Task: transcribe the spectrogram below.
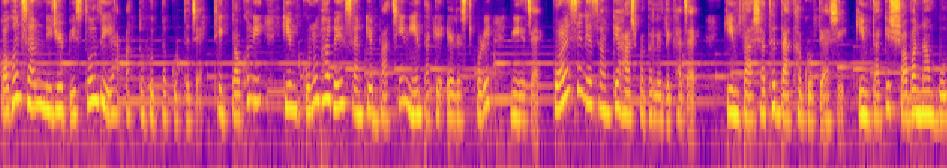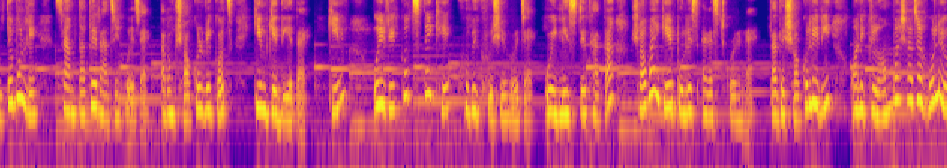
তখন স্যাম নিজের পিস্তল দিয়ে আত্মহত্যা করতে যায়। ঠিক তখনই কিম কোনোভাবে স্যামকে বাঁচিয়ে নিয়ে তাকে অ্যারেস্ট করে নিয়ে যায়। পরের সিনে স্যামকে হাসপাতালে দেখা যায়। কিম তার সাথে দেখা করতে আসে। কিম তাকে সবার নাম বলতে বললে স্যাম তাতে রাজি হয়ে যায় এবং সকল রেকর্ডস কিমকে দিয়ে দেয়। কিম ওই রেকর্ডস দেখে খুবই খুশি হয়ে যায়। ওই লিস্টে থাকা সবাইকে পুলিশ অ্যারেস্ট করে নেয়। তাদের সকলেরই অনেক লম্বা সাজা হলেও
